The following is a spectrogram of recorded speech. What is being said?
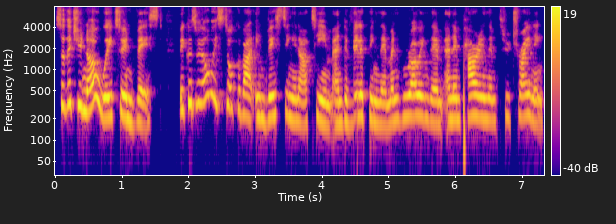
so that you know where to invest. Because we always talk about investing in our team and developing them and growing them and empowering them through training.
